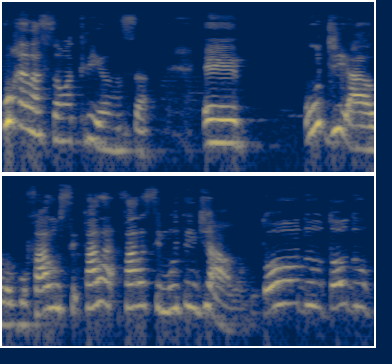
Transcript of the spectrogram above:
com relação à criança, é, o diálogo, fala-se fala, fala muito em diálogo. Todo, todo,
